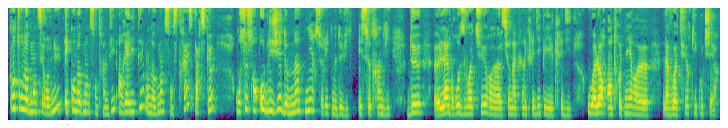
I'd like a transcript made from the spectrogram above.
quand on augmente ses revenus et qu'on augmente son train de vie, en réalité, on augmente son stress parce que on se sent obligé de maintenir ce rythme de vie et ce train de vie, de euh, la grosse voiture, si on a pris un crédit, payer le crédit, ou alors entretenir la voiture qui coûte cher,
